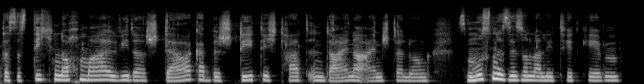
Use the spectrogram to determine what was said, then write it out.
dass es dich noch mal wieder stärker bestätigt hat in deiner Einstellung. Es muss eine Saisonalität geben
